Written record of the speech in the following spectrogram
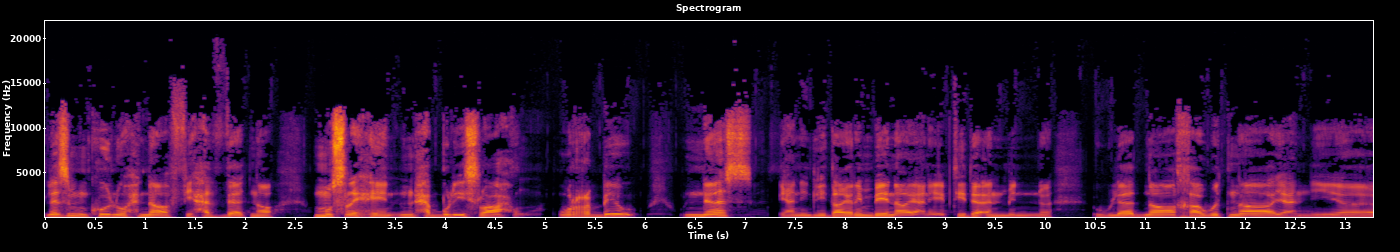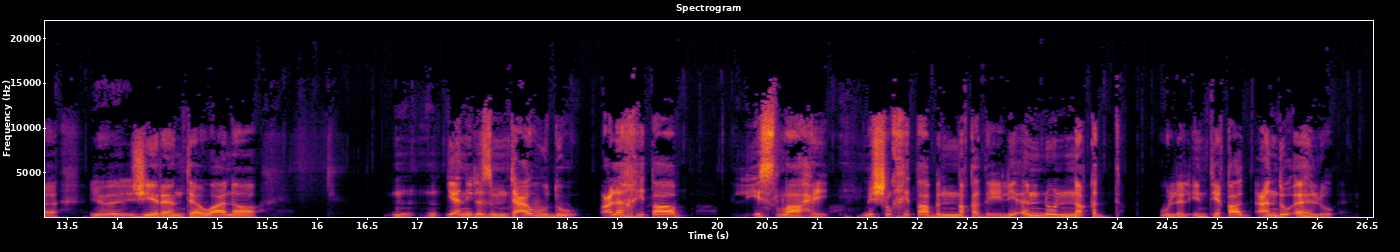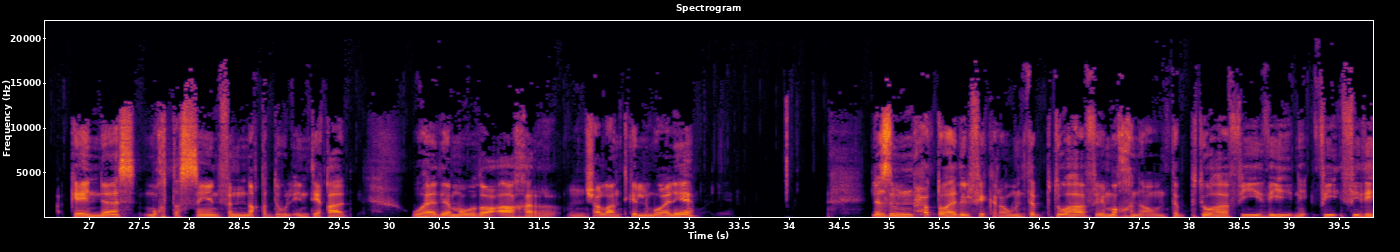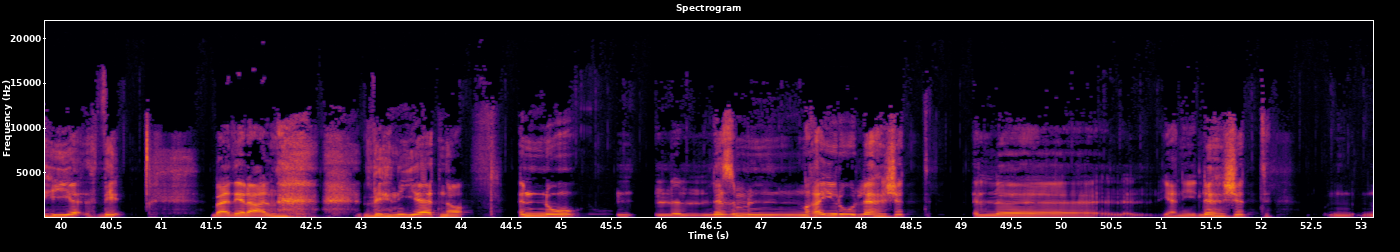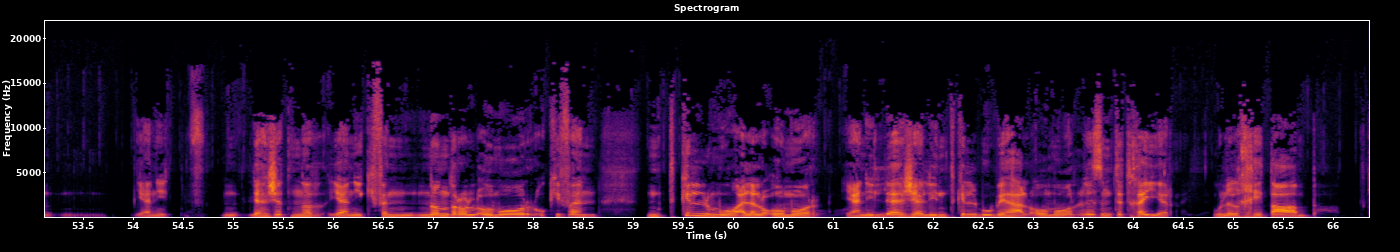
لازم نكونوا إحنا في حد ذاتنا مصلحين نحبوا الإصلاح ونربيو الناس يعني اللي دايرين بينا يعني ابتداء من ولادنا خاوتنا يعني آه، جيران تاعنا يعني لازم نتعودوا على خطاب الإصلاحي مش الخطاب النقدي لأنه النقد ولا الانتقاد عنده أهله كاين ناس مختصين في النقد والانتقاد. وهذا موضوع آخر إن شاء الله نتكلموا عليه. لازم نحطوا هذه الفكرة ونثبتوها في مخنا ونثبتوها في ذهن في في ذهي ذي بعذرة عن ذهنياتنا. إنه لازم نغيروا لهجة يعني لهجة يعني لهجة يعني كيف ننظروا الأمور وكيف نتكلموا على الأمور. يعني اللهجة اللي نتكلموا بها على الأمور لازم تتغير. ولا الخطاب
